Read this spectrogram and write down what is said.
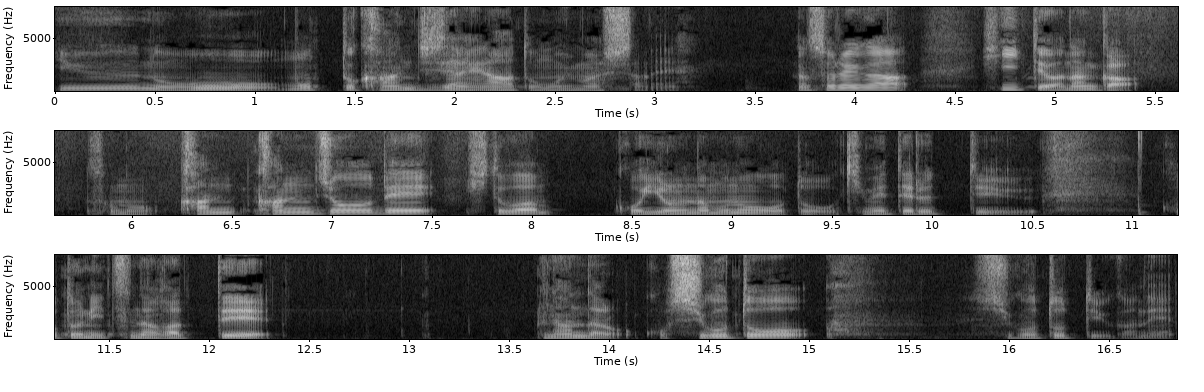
いうのをもっと感じたいなと思いましたね。それがひいてはなんかその感感情で人はこういろんな物事を決めてるっていうことにつながってなんだろうこう仕事仕事っていうかね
